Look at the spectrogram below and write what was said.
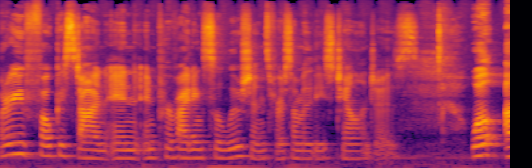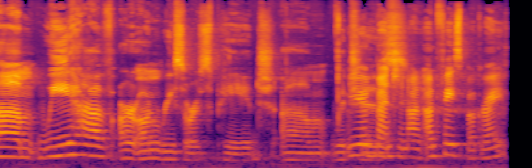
What are you focused on in in providing solutions for some of these challenges? well um, we have our own resource page um, which You had is mentioned on, on Facebook, right?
